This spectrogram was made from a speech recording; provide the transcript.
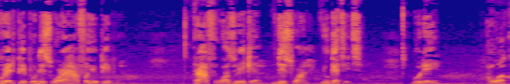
Great people, this is what I have for you people. Ralph Uwazuruike. This one, you get it. Good day and welcome.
